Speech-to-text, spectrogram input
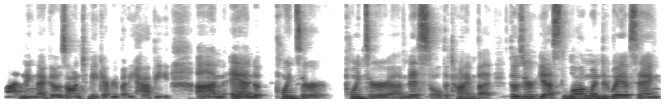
flattening that goes on to make everybody happy um, and points are points are uh, missed all the time but those are yes long-winded way of saying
